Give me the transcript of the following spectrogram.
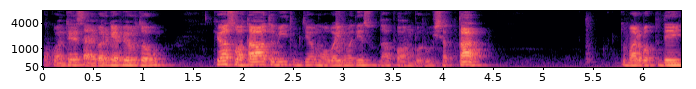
कोणत्याही सायबर कॅफेवर जाऊन किंवा स्वतः तुम्ही तुमच्या मोबाईलमध्ये सुद्धा फॉर्म भरू शकतात. तुम्हाला फक्त ते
